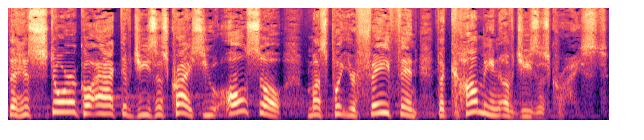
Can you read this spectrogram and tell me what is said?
the historical act of Jesus Christ. You also must put your faith in the coming of Jesus Christ.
